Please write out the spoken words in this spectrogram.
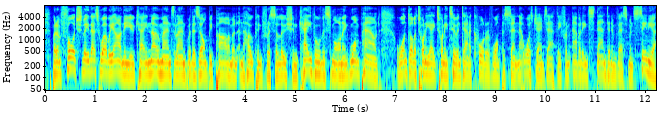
but unfortunately, that's where we are in the UK. No man's land with a zombie parliament and hoping for a solution. Cable this morning, £1, $1.2822 and down a quarter of 1%. That was James Athey from Aberdeen Standard Investments, Senior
